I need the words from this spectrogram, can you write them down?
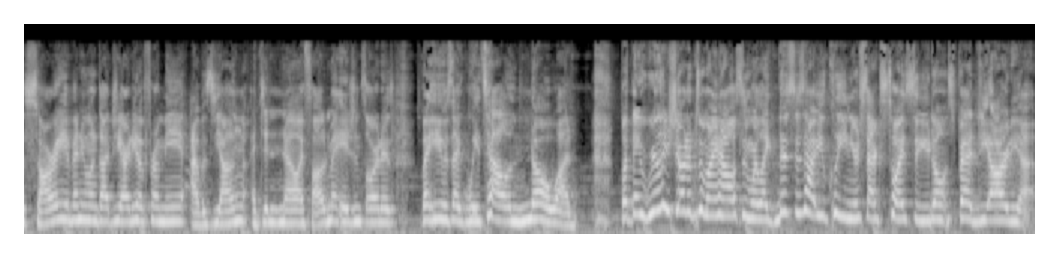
sorry if anyone got giardia from me. I was young. I didn't know. I followed my agent's orders. But he was like, we tell no one. But they really showed up to my house and were like, this is how you clean your sex toys so you don't spread giardia.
